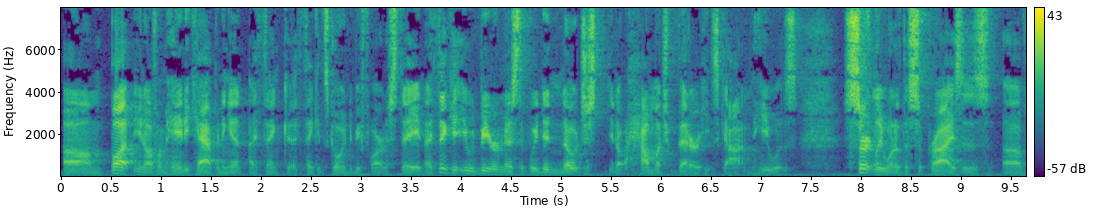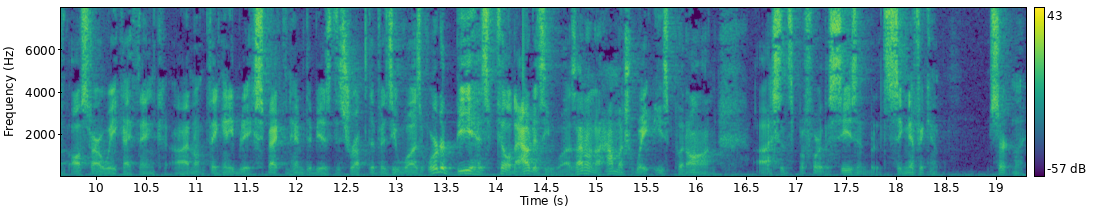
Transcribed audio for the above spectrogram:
Um, but you know, if I'm handicapping it, I think I think it's going to be Florida State. I think it would be remiss if we didn't note just you know how much better he's gotten. He was certainly one of the surprises of All Star Week. I think I don't think anybody expected him to be as disruptive as he was, or to be as filled out as he was. I don't know how much weight he's put on uh, since before the season, but it's significant, certainly.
